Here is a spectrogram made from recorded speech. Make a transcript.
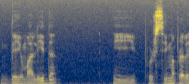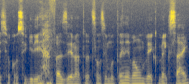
dei uma lida e por cima para ver se eu conseguiria fazer uma tradução simultânea. Vamos ver como é que sai.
